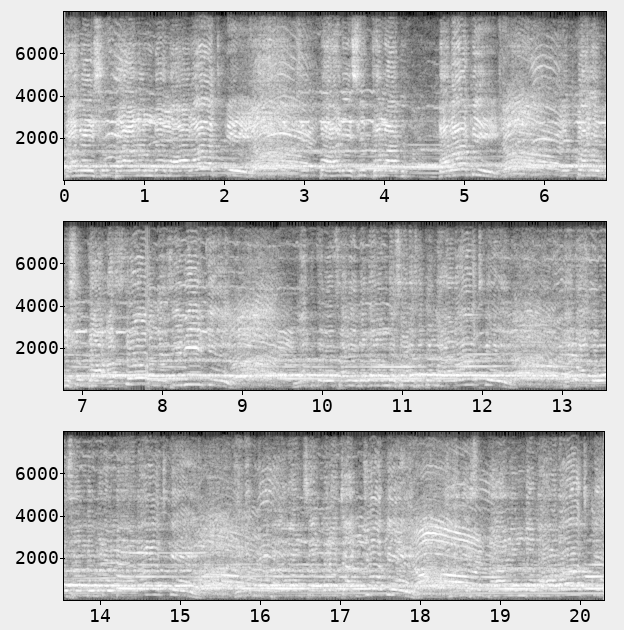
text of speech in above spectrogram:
স্বামী শুদ্ধানন্দ মহারাজ কে সিদ্ধনাথ বাবা কি পাহাড়ি বিশুদ্ধ আশ্রম স্বামী বেদানন্দ সরস্বতী মহারাজ কে দাদা গুরু শম্ভুগুরু মহারাজ কে জগৎগুরু ভগবান শঙ্করাচার্য কে স্বামী শুদ্ধানন্দ মহারাজ কে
